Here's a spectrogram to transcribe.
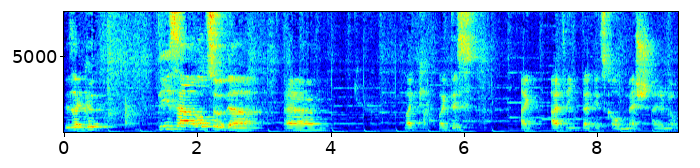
these are good. These have also the um, like like this I, I think that it's called mesh, I don't know.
